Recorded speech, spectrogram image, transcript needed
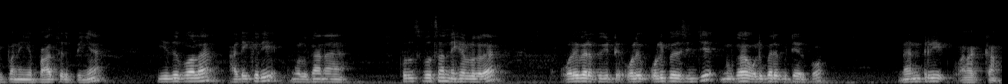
இப்போ நீங்கள் பார்த்துருப்பீங்க. இதுபோல் அடிக்கடி உங்களுக்கான புதுசு புதுசான நிகழ்வுகளை ஒளிபரப்பிக்கிட்டு ஒளி ஒளிப்பதிவு செஞ்சு உங்களுக்காக ஒளிபரப்பிட்டே இருப்போம். நன்றி வணக்கம்.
